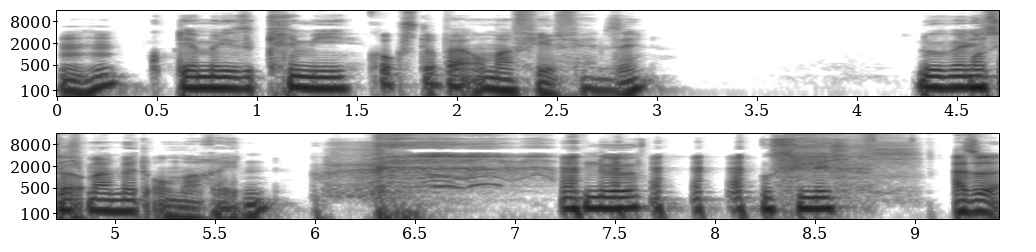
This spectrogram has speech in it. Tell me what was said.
Mhm. Guckt ihr immer diese Krimi. Guckst du bei Oma viel Fernsehen? Nur wenn Muss ich, ich mal mit Oma reden? Nö, musst du nicht. Also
